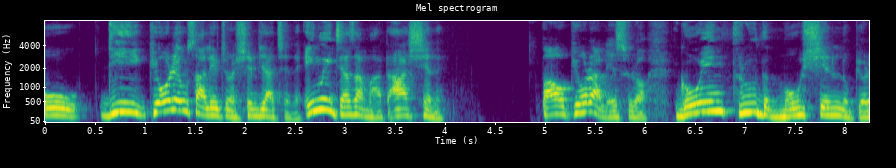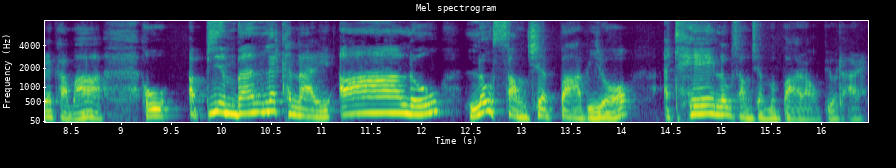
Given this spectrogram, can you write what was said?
ဟိုဒီပြောတဲ့ဥစ္စာလေးကျွန်တော်ရှင်းပြချင်တယ်အင်္ဂလိပ်ကျမ်းစာမှာတအားရှင်းတယ်ဘာကိုပြောတာလဲဆိုတော့ going through the motion လို့ပြောတဲ့အခါမှာဟိုအပြင်ပန်းလက္ခဏာတွေအားလုံးလှုပ်ဆောင်ချက်ပါပြီးတော့ အထဲလှုပ်ဆောင်ချက်မပါတာကိုပြောထားတယ်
